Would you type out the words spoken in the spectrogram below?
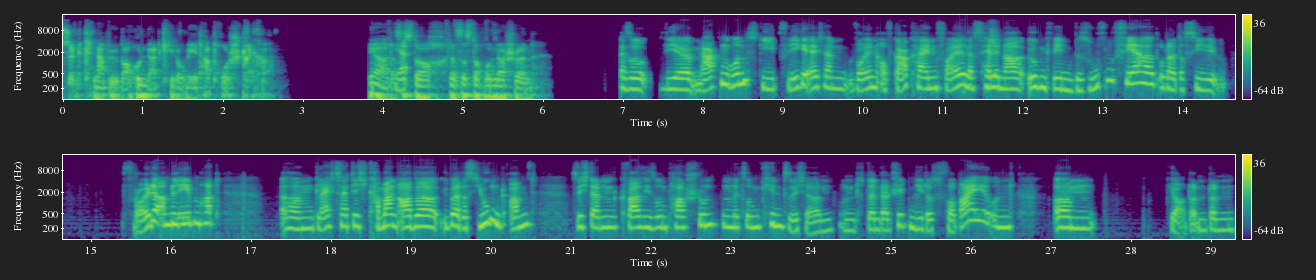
sind knapp über 100 Kilometer pro Strecke. Ja, das Ja. ist doch das ist doch wunderschön. Also, wir merken uns, die Pflegeeltern wollen auf gar keinen Fall, dass Helena irgendwen besuchen fährt oder dass sie Freude am Leben hat. Ähm, gleichzeitig kann man aber über das Jugendamt sich dann quasi so 'n paar Stunden mit so 'm Kind sichern und dann dann schicken die das vorbei und, ähm, ja, dann dann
